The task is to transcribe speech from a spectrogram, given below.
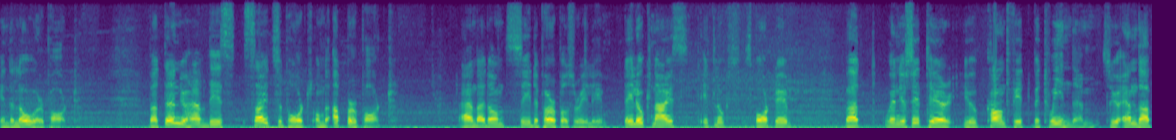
in the lower part. But then you have this side support on the upper part. And I don't see the purpose really. They look nice, it looks sporty, but when you sit here you can't fit between them. So you end up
